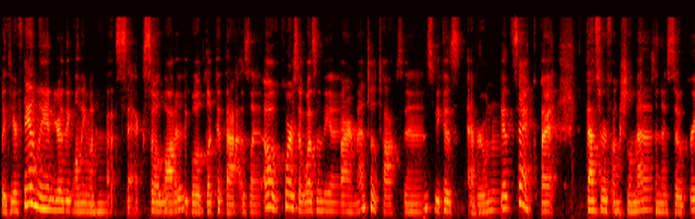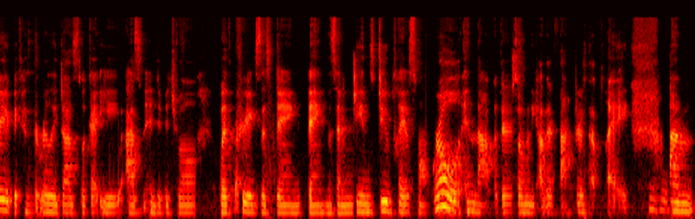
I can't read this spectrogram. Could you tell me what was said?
with your family and you're the only one who got sick. So, a lot mm-hmm. of people would look at that as like, oh, of course, it wasn't the environmental toxins because everyone would get sick. But that's where functional medicine is so great because it really does look at you as an individual with pre existing things. And genes do play a small role in that, but there's so many other factors at play. Mm-hmm. Um,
